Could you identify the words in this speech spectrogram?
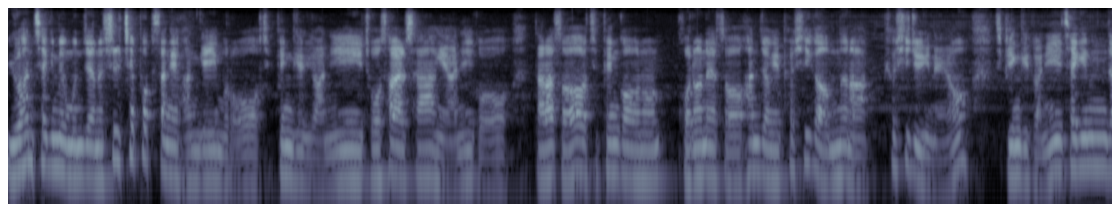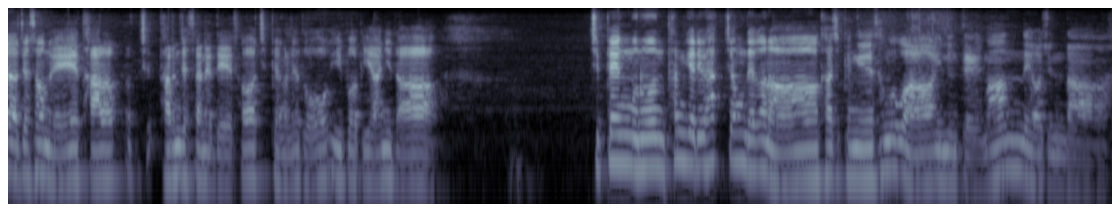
유한 책임의 문제는 실체법상의 관계이므로 집행기관이 조사할 사항이 아니고 따라서 집행권원에서 한정의 표시가 없는 한 표시주의네요. 집행기관이 책임자 재산 외에 다, 른 재산에 대해서 집행을 해도 위법이 아니다. 집행문은 판결이 확정되거나 가집행의 선고가 있는 때만 내어준다.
